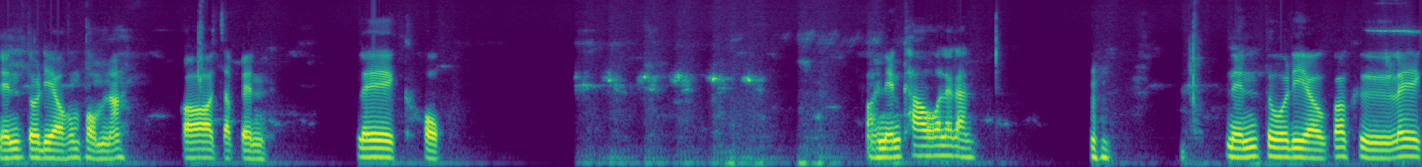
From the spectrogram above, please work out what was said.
เน้นตัวเดียวของผมนะ ก็จะเป็นเลขหกอให้เน้นเข้าก็แล้วกัน เน้นตัวเดียวก็คือเลข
